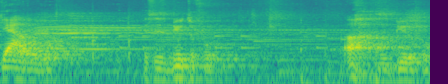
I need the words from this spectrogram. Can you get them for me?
gallery. This is beautiful. Oh, this is beautiful.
